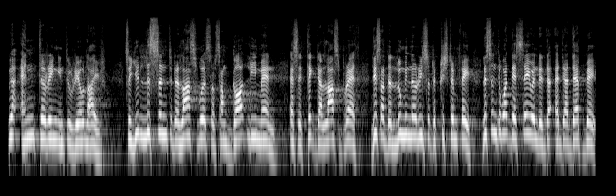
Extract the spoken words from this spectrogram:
We are entering into real life. So you listen to the last words of some godly men as they take their last breath. These are the luminaries of the Christian faith. Listen to what they say when they're at their deathbed.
